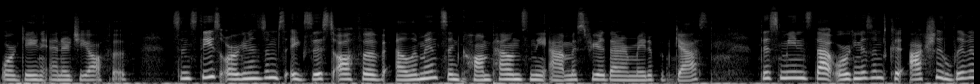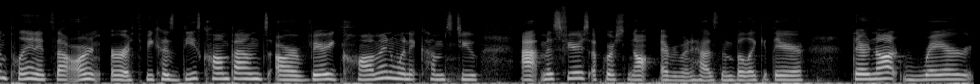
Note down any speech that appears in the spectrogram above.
or gain energy off of. Since these organisms exist off of elements and compounds in the atmosphere that are made up of gas, this means that organisms could actually live in planets that aren't Earth because these compounds are very common when it comes to atmospheres. Of course, not everyone has them, but like they're they're not rare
